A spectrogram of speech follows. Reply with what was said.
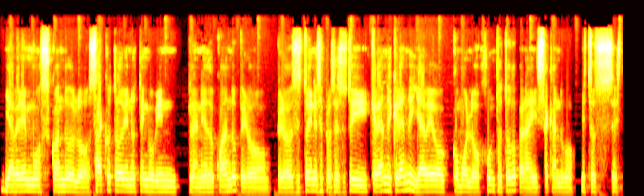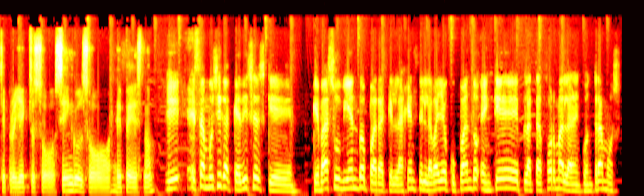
ya veremos cuándo lo saco. Todavía no tengo bien planeado cuándo, pero, pero estoy en ese proceso. Estoy creando y creando y ya veo cómo lo junto todo para ir sacando estos este, proyectos o singles o EPs, ¿no? Y esta música que dices que que va subiendo para que la gente la vaya ocupando. ¿En qué plataforma la encontramos?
